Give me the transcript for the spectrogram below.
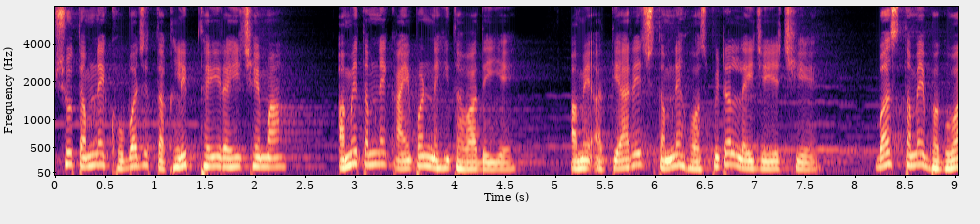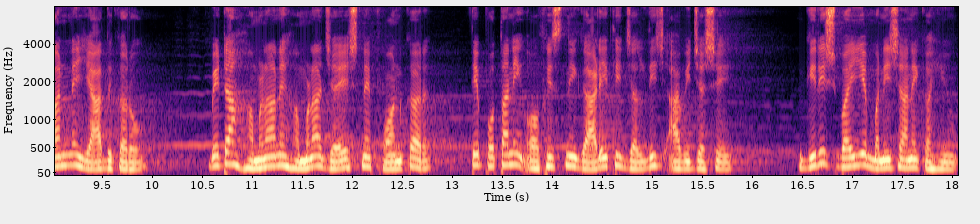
શું તમને ખૂબ જ તકલીફ થઈ રહી છે, માં? અમે તમને કાંઈ પણ નહીં થવા દઈએ. અમે અત્યારે જ તમને હોસ્પિટલ લઈ જઈએ છીએ. બસ તમે ભગવાનને યાદ કરો. બેટા, હમણાં ને હમણાં જયેશને ફોન કર. તે પોતાની ઓફિસની ગાડીથી જલ્દી જ આવી જશે. ગિરીશભાઈએ મનીષાને કહ્યું.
